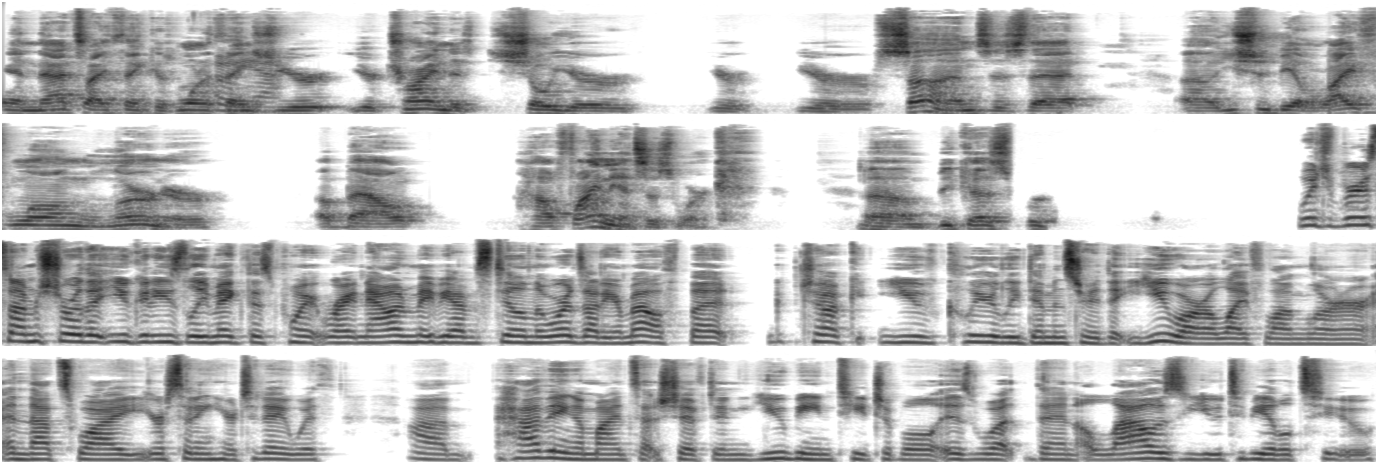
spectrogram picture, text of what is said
and that's I think is one of the oh, things yeah. you're you're trying to show your your your sons is that uh, you should be a lifelong learner about how finances work. Um, because which Bruce, I'm sure that you could easily make this point right now, and maybe I'm stealing the words out of your mouth, but Chuck, you've clearly demonstrated that you are a lifelong learner, and that's why you're sitting here today with um, having a mindset shift and you being teachable is what then allows you to be able to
